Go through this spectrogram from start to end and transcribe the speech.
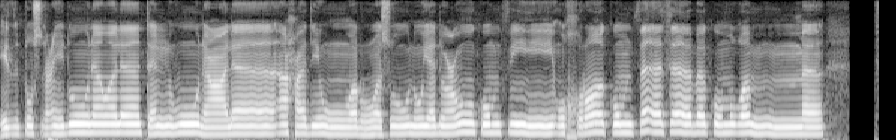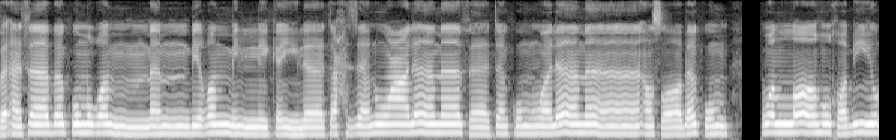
إذ تصعدون ولا تلوون على أحد والرسول يدعوكم في أخراكم فأثابكم غمّا فأثابكم غما بغم لكي لا تحزنوا على ما فاتكم ولا ما أصابكم والله خبير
